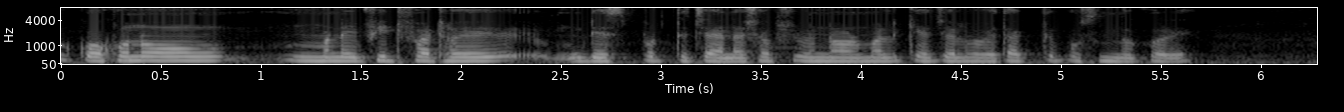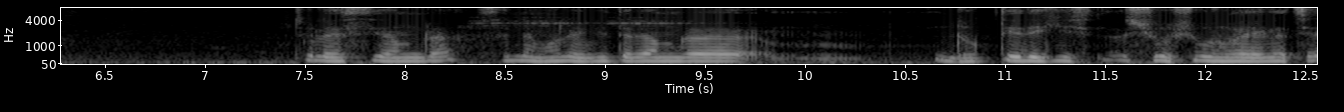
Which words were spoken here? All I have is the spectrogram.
ও কখনো মানে ফিটফাট হয়ে ড্রেস পরতে চায় না। সবসময় নর্মাল ক্যাজুয়ালভাবে থাকতে পছন্দ করে। চলে এসেছি আমরা সিনেমা হলের ভিতরে। আমরা ঢুকতে দেখি শুরু হয়ে গেছে।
